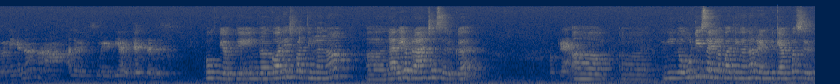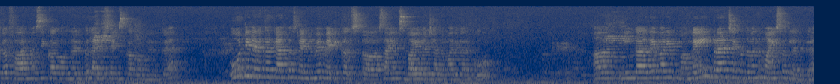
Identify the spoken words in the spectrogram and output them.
சொன்னீங்கன்னா ஆஹ், அதை வச்சு maybe I can suggest okay okay எங்கள் காலேஜ் பார்த்தீங்கன்னா நிறைய பிரான்ச்சஸ் இருக்குது நீங்கள் ஊட்டி சைடில் பார்த்தீங்கன்னா ரெண்டு கேம்பஸ் இருக்குது ஃபார்மசிக்காக ஒன்று இருக்குது லைஃப் சயின்ஸ்க்காக ஒன்று இருக்குது ஊட்டியில் இருக்கிற கேம்பஸ் ரெண்டுமே மெடிக்கல்ஸ் சயின்ஸ் பயாலஜி அந்த மாதிரி தான் இருக்கும். ஓகே நீங்கள் அதே மாதிரி மெயின் பிரான்ச் எங்கிறது வந்து மைசூரில் இருக்கு.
